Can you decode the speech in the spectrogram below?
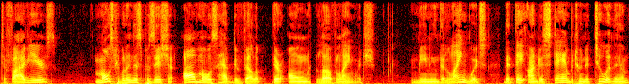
to five years, most people in this position almost have developed their own love language, meaning the language that they understand between the two of them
